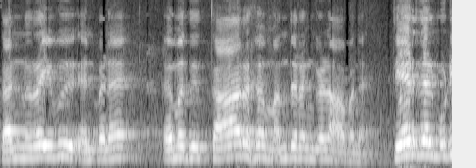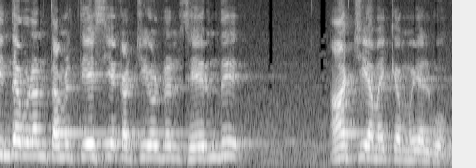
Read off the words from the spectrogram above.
தன்னிறைவு என்பன எமது தாரக மந்திரங்கள் ஆவன. தேர்தல் முடிந்தவுடன் தமிழ் தேசிய கட்சிகளுடன் சேர்ந்து ஆட்சி அமைக்க முயல்வோம்.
